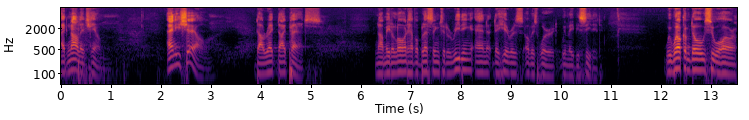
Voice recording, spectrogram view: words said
Acknowledge him, and he shall direct thy paths. Now may the Lord have a blessing to the reading and the hearers of his word. We may be seated. We welcome those who are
